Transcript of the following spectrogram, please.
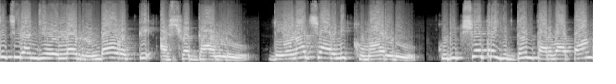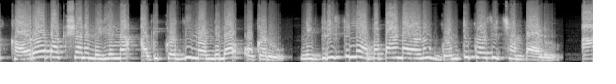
అష్ట చిరంజీవుల్లో రెండవ వ్యక్తి అశ్వత్థాముడు. ద్రోణాచార్యుని కుమారుడు. కురుక్షేత్ర యుద్ధం తర్వాత కౌరవపక్షాన మిగిలిన అతి కొద్ది మందిలో ఒకరు. నిద్రిస్తున్న ఉపపాండవులను గొంతు కోసి చంపాడు. ఆ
